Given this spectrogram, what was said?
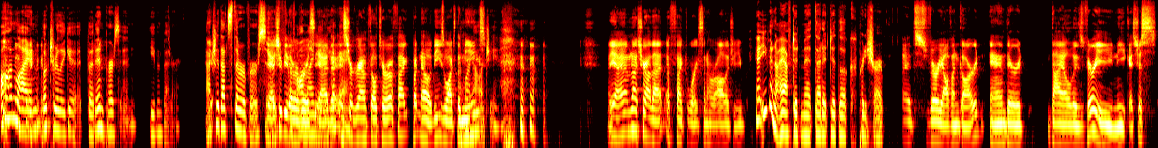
Online looked really good, but in person, even better. Yeah. Actually, that's the reverse. yeah it should be the reverse yeah dating. the Okay. instagram filter effect but no these watch the Poor mings yeah, I'm not sure how that effect works in horology. Yeah, even I have to admit that it did look pretty sharp. It's very avant garde, and their dial is very unique. It's just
